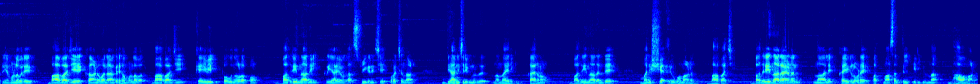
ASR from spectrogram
പ്രിയമുള്ളവരെ ബാബാജിയെ കാണുവാൻ ആഗ്രഹമുള്ളവർ ബാബാജി കേവിൽ പോകുന്നതോടൊപ്പം ബദ്രീനാഥിൽ ക്രിയായോഗ സ്വീകരിച്ച് കുറച്ചുനാൾ ധ്യാനിച്ചിരിക്കുന്നത് നന്നായിരിക്കും. കാരണം ബദ്രീനാഥന്റെ മനുഷ്യ രൂപമാണ് ബാബാജി. ബദ്രീനാരായണൻ നാല് കൈകളോടെ പത്മാസനത്തിൽ ഇരിക്കുന്ന ഭാവമാണ്.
